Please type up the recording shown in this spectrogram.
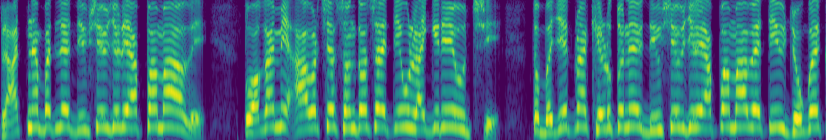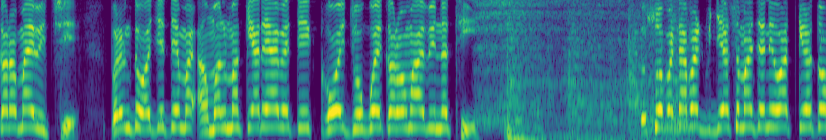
રાતના બદલે દિવસે વીજળી આપવામાં આવે. તો આગામી આ વર્ષે સંતોષાય તેવું લાગી રહ્યું છે. તો બજેટમાં ખેડૂતોને દિવસે વીજળી આપવામાં આવે તેવી જોગવાઈ કરવામાં આવી છે. પરંતુ હજી તેમાં અમલમાં ક્યારે આવે તે કોઈ જોગવાઈ કરવામાં આવી નથી. દોસ્તો ફટાફટ બીજા સમાચારની વાત કરીએ તો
